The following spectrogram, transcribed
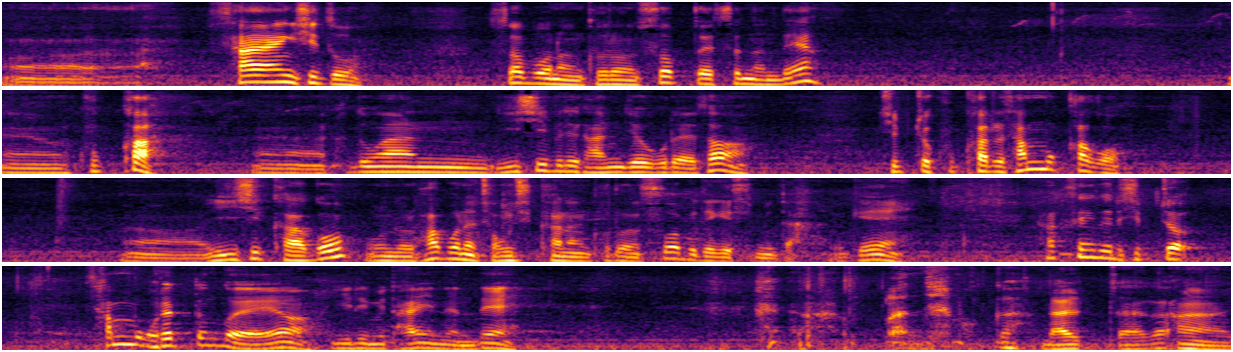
어, 사행시도 써보는 그런 수업도 했었는데요. 어, 국화 어, 그동안 20일 간격으로 해서 직접 국화를 삽목하고 어, 이식하고 오늘 화분에 정식하는 그런 수업이 되겠습니다. 이게 학생들이 직접 삽목을 했던 거예요. 이름이 다 있는데 만져볼까? 날짜가 아,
